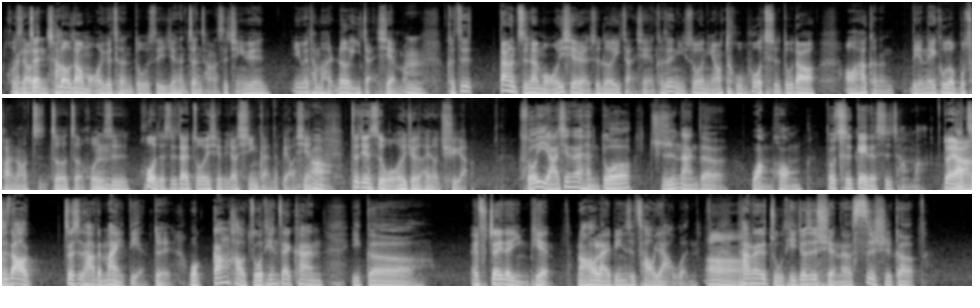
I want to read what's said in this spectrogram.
或是要露到某一个程度，是一件很正常的事情，因为因为他们很乐意展现嘛。嗯。可是当然，直男某一些人是乐意展现，可是你说你要突破尺度到哦，他可能连内裤都不穿，然后只遮着，或者是、嗯、或者是在做一些比较性感的表现啊，这件事我会觉得很有趣啊。所以啊，现在很多直男的网红。都吃 gay 的市场嘛？对啊，他知道这是他的卖点。对，我刚好昨天在看一个 FJ 的影片，然后来宾是曹雅文啊，他那个主题就是选了四十个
